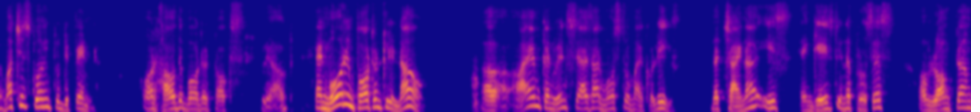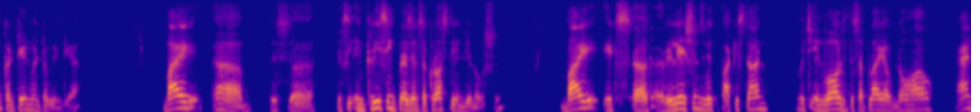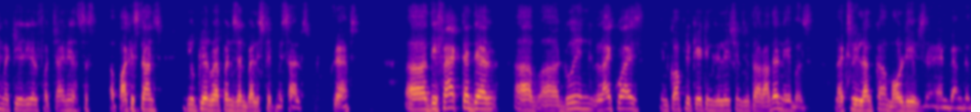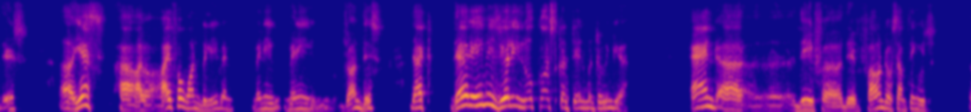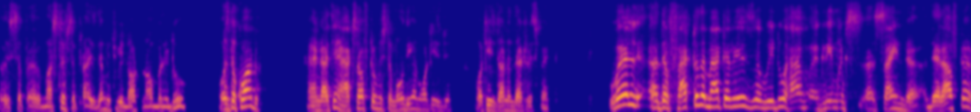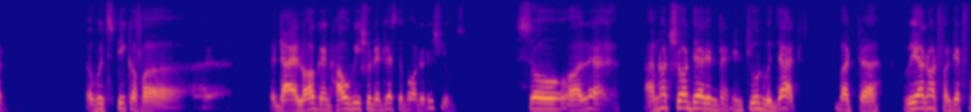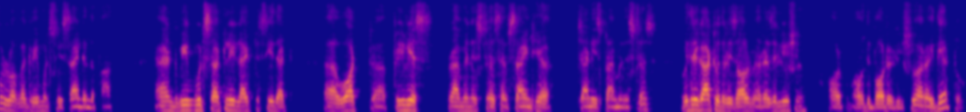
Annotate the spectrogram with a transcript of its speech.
much is going to depend on how the border talks play out. And more importantly, now, uh, I am convinced, as are most of my colleagues, that China is engaged in a process of long term containment of India by uh, this, uh, its increasing presence across the Indian Ocean, by its uh, relations with Pakistan, which involves the supply of know how and material for China's, uh, Pakistan's nuclear weapons and ballistic missiles programs. Uh, the fact that they're uh, uh, doing likewise in complicating relations with our other neighbors like Sri Lanka, Maldives, and Bangladesh. Uh, yes, I, I, for one believe, and many, many join this, that their aim is really low cost containment of India. And uh, they've, uh, they've found something which must have surprised them, which we not normally do, was the Quad. And I think hats off to Mr. Modi on what he's, do, what he's done in that respect. Well, uh, the fact of the matter is uh, we do have agreements uh, signed uh, thereafter, uh, which speak of a, a, dialogue and how we should address the border issues. So uh, I'm not sure they're in, in tune with that, but we are not forgetful of agreements we signed in the past. And we would certainly like to see that uh, what uh, previous prime ministers have signed here, Chinese prime ministers, with regard to the resolve, resolution or of the border issue are there too.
